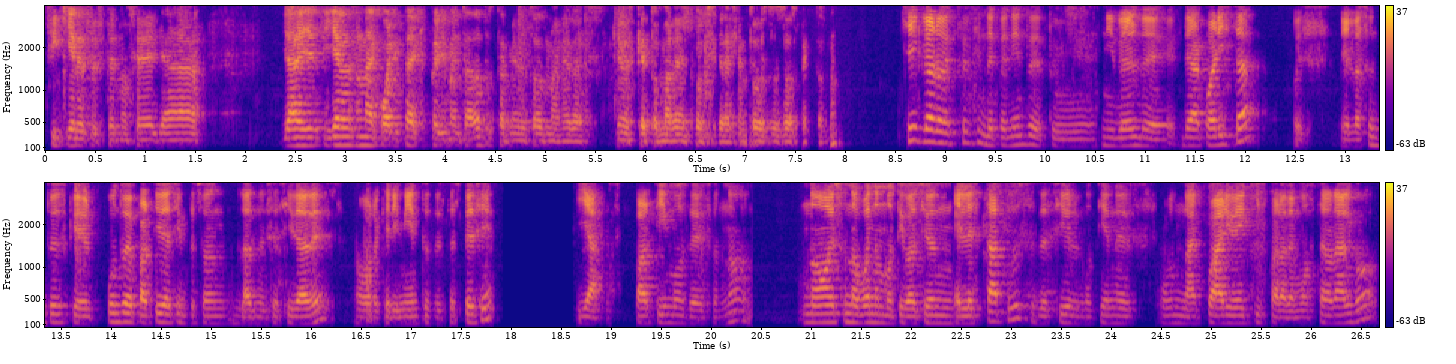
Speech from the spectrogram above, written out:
Si quieres, este, no sé, ya ya, si ya eres un acuarista experimentado, pues también de todas maneras tienes que tomar en consideración todos esos aspectos, ¿no? Sí, claro, esto es independiente de tu nivel de, de, acuarista. Pues el asunto es que el punto de partida siempre son las necesidades o requerimientos de esta especie. Y ya, pues partimos de eso, ¿no? No es una buena motivación el estatus, es decir, no tienes un acuario X para demostrar algo,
